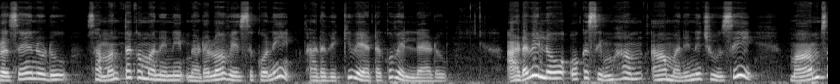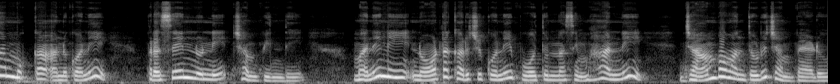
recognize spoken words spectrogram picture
ప్రసేనుడు సమంతకమణిని మెడలో వేసుకొని అడవికి వేటకు వెళ్ళాడు. అడవిలో ఒక సింహం ఆ మణిని చూసి మాంసం ముక్క అనుకొని ప్రసేనుని చంపింది. మణిని నోట కరుచుకొని పోతున్న సింహాన్ని జాంబవంతుడు చంపాడు.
